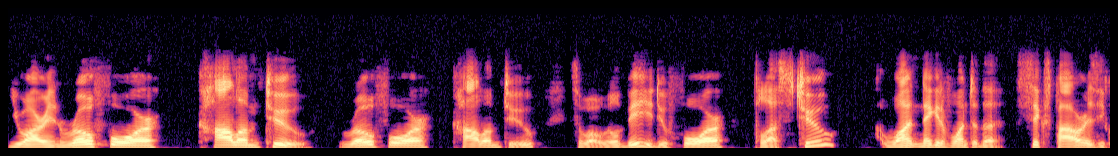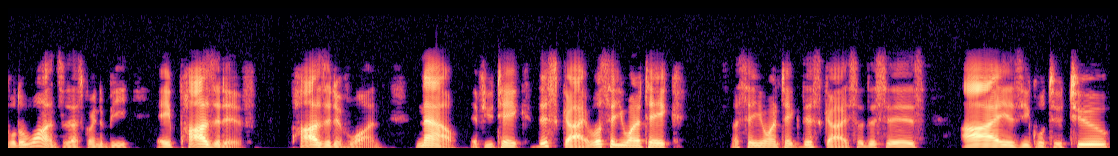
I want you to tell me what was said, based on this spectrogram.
you are in row 4 column 2. Row 4, column 2. So what will it be? You do 4 plus 2. 1, negative 1 to the 6th power is equal to 1. So that's going to be a positive, positive 1. Now, if you take this guy, let's say you want to take, let's say you want to take this guy. So this is i is equal to 2,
